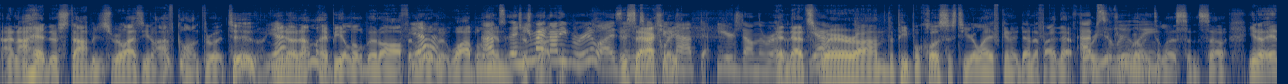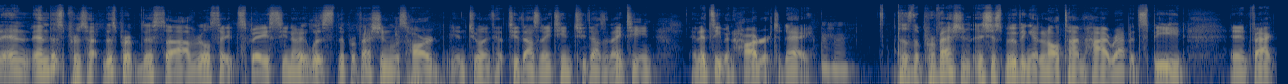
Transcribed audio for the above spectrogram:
and I had to stop and just realize, you know, I've gone through it too. Yeah. You know, and I might be a little bit off and yeah. a little bit wobbly, and, and you might not, not, even realize exactly. it until two and a half years down the road. And that's yeah. where um, the people closest to your life can identify that for Absolutely. you if you're willing to listen. So, you know, and and, and this this this uh, real estate space, you know, it was the profession was hard in 2018, 2019, and it's even harder today mm-hmm. because the profession is just moving at an all-time high, rapid speed. And in fact,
